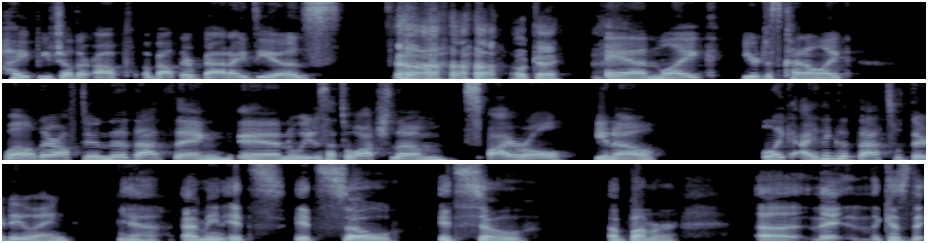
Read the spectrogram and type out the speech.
hype each other up about their bad ideas okay. and like you're just kind of like well they're off doing that that thing and we just have to watch them spiral you know like i think that that's what they're doing Yeah. I mean, it's it's so it's so a bummer. Uh, they because they,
